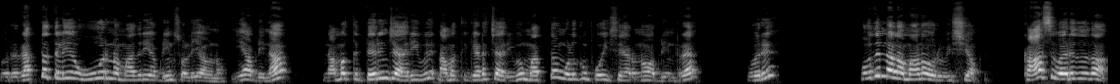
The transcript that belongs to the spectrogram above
ஒரு ரத்தத்திலேயே ஊறின மாதிரி அப்படின்னு சொல்லி ஆகணும். ஏன் அப்படின்னா நமக்கு தெரிஞ்ச அறிவு நமக்கு கிடைச்ச அறிவு மற்றவங்களுக்கும் போய் சேரணும் அப்படின்ற ஒரு பொதுநலமான ஒரு விஷயம். காசு வருது தான்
